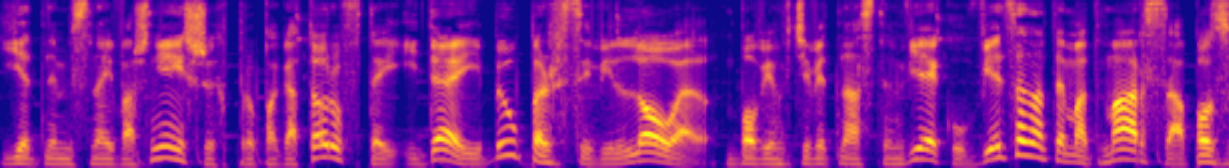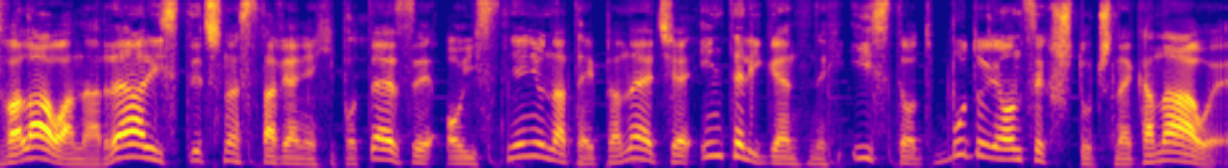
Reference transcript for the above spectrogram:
Jednym z najważniejszych propagatorów tej idei był Percival Lowell, bowiem w XIX wieku wiedza na temat Marsa pozwalała na realistyczne stawianie hipotezy o istnieniu na tej planecie inteligentnych istot budujących sztuczne kanały.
